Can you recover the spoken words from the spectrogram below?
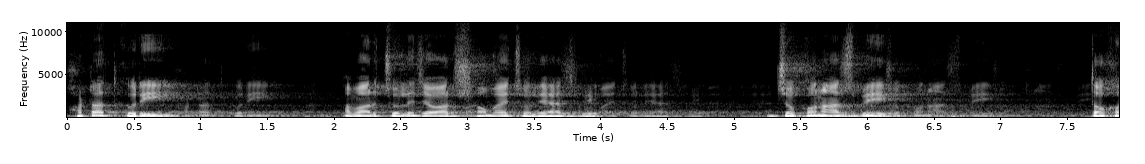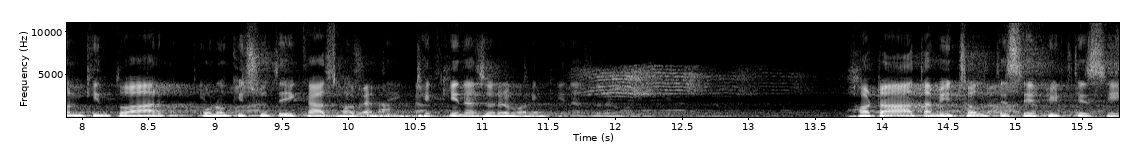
হঠাৎ করেই আমার চলে যাওয়ার সময় চলে আসবে। যখন আসবে তখন কিন্তু আর কোনো কিছুতেই কাজ হবে না। ঠিক কিনা জোরে বলে হঠাৎ আমি চলতেছি, ফিরতেছি।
